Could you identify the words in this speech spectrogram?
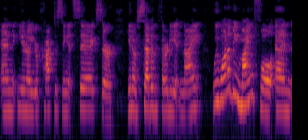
and you know you're practicing at 6 or you know 7:30 at night, we want to be mindful and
